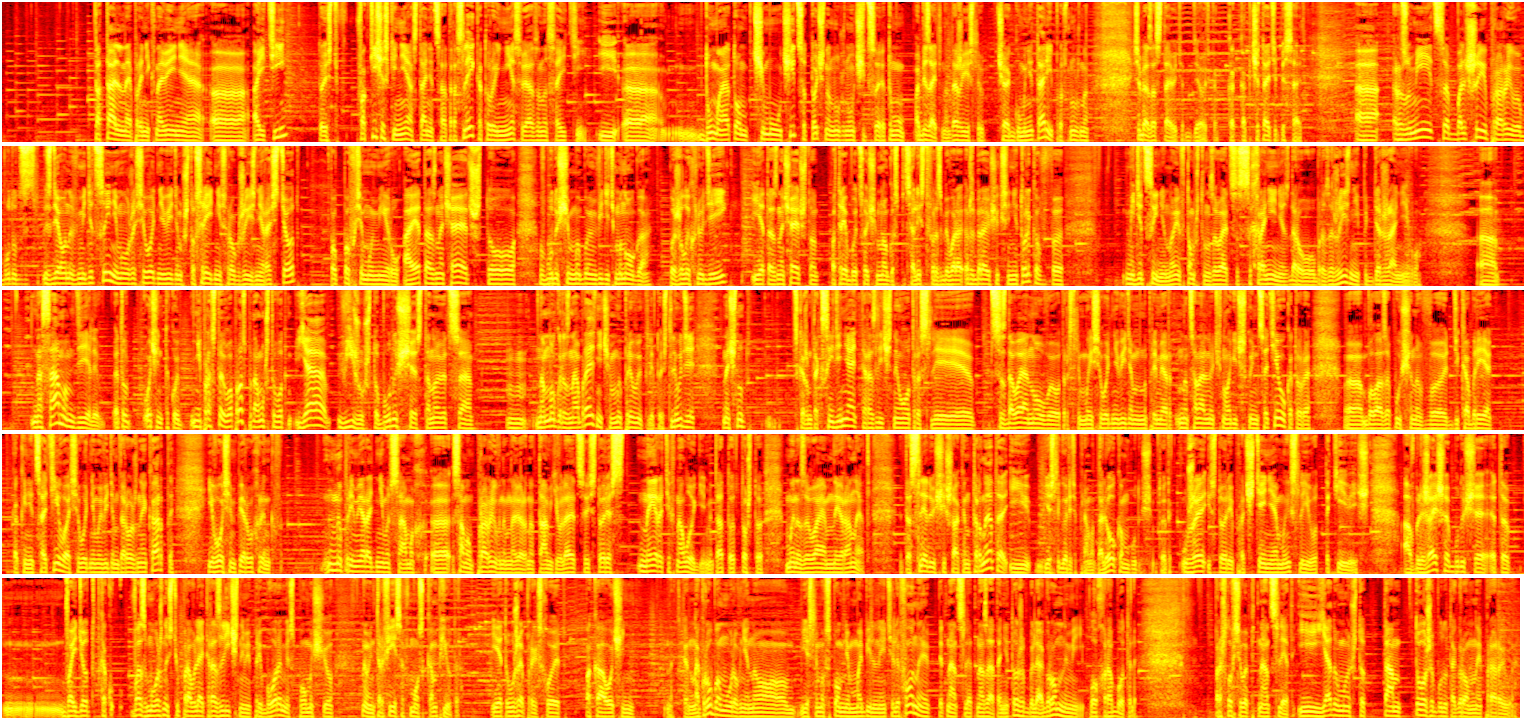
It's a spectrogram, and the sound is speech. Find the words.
тотальное проникновение э, IT, то есть фактически не останется отраслей, которые не связаны с IT. И э, думая о том, чему учиться, точно нужно учиться этому обязательно. Даже если человек гуманитарий, просто нужно себя заставить это делать, как, как, как читать и писать. А, разумеется, большие прорывы будут сделаны в медицине. Мы уже сегодня видим, что средний срок жизни растет по, по всему миру, а это означает, что в будущем мы будем видеть много пожилых людей, и это означает, что потребуется очень много специалистов, разбирающихся не только в медицине, но и в том, что называется сохранение здорового образа жизни и поддержание его. А, на самом деле, это очень такой непростой вопрос, потому что вот я вижу, что будущее становится намного разнообразнее, чем мы привыкли. То есть люди начнут скажем так, соединять различные отрасли, создавая новые отрасли. Мы сегодня видим, например, национальную технологическую инициативу, которая э, была запущена в декабре как инициатива, а сегодня мы видим дорожные карты и 8 первых рынков. Например, одним из самых, э, самым прорывным, наверное, там является история с нейротехнологиями, да, то, то, что мы называем нейронет. Это следующий шаг интернета, и если говорить прямо о далеком будущем, то это уже истории про чтение мыслей и вот такие вещи. А в ближайшее будущее это войдет как возможность управлять различными приборами с помощью ну, интерфейсов мозг-компьютер. И это уже происходит пока очень на грубом уровне, но если мы вспомним мобильные телефоны 15 лет назад, они тоже были огромными и плохо работали. Прошло всего 15 лет. И я думаю, что там тоже будут огромные прорывы.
